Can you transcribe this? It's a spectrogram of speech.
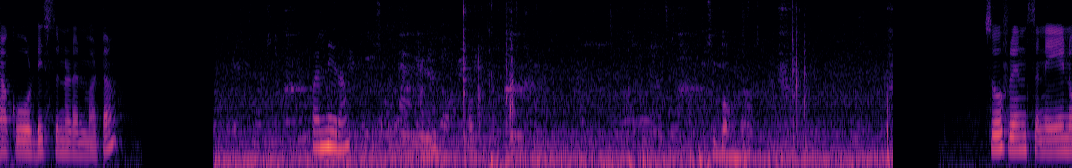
నాకు వడ్డిస్తున్నాడు అనమాట పన్నీరా. సో ఫ్రెండ్స్ నేను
